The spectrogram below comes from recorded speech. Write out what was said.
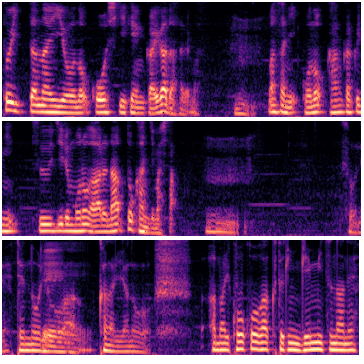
といった内容の公式見解が出されます。うん。まさにこの感覚に通じるものがあるなと感じました。うん。そうね。天皇陵はえーかなりあの、あまり考古学的に厳密なね、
